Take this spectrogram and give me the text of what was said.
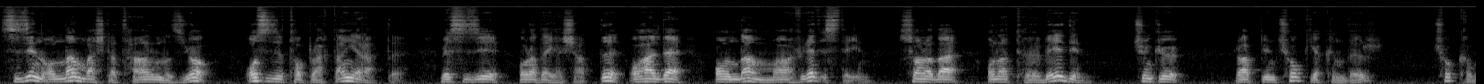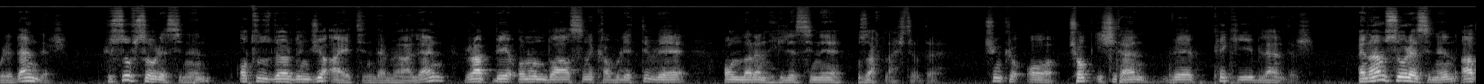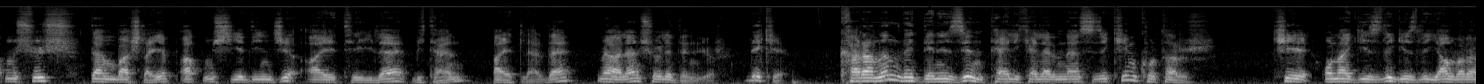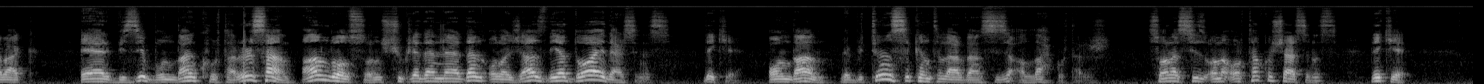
Sizin ondan başka tanrınız yok. O sizi topraktan yarattı ve sizi orada yaşattı. O halde ondan mağfiret isteyin. Sonra da ona tövbe edin. Çünkü Rabbim çok yakındır, çok kabul edendir. Yusuf suresinin 34. ayetinde mealen Rabbi onun duasını kabul etti ve onların hilesini uzaklaştırdı. Çünkü o çok işiten ve pek iyi bilendir. Enam suresinin 63'den başlayıp 67. ayetiyle biten ayetlerde mealen şöyle deniliyor. De ki, karanın ve denizin tehlikelerinden sizi kim kurtarır? Ki ona gizli gizli yalvararak eğer bizi bundan kurtarırsan andolsun şükredenlerden olacağız diye dua edersiniz. De ki ondan ve bütün sıkıntılardan sizi Allah kurtarır. Sonra siz ona ortak koşarsınız. De ki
